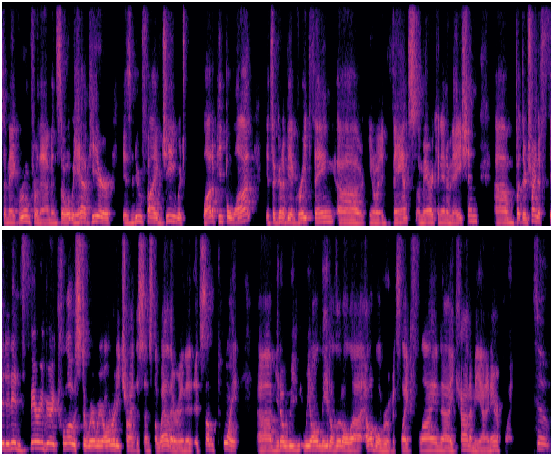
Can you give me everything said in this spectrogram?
to make room for them. And so what we have here is new 5G, which a lot of people want it's going to be a great thing, uh, you know, advance American innovation. Um, but they're trying to fit it in very, very close to where we're already trying to sense the weather. And at, at some point, um, you know, we we all need a little uh, elbow room. It's like flying uh, economy on an airplane. So,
